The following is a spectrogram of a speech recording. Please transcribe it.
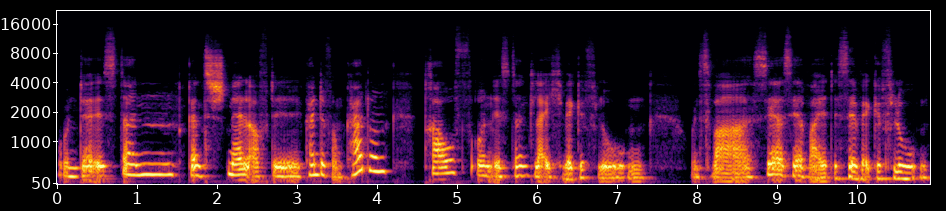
Und er ist dann ganz schnell auf die Kante vom Karton drauf und ist dann gleich weggeflogen. Und zwar sehr, sehr weit ist er weggeflogen.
